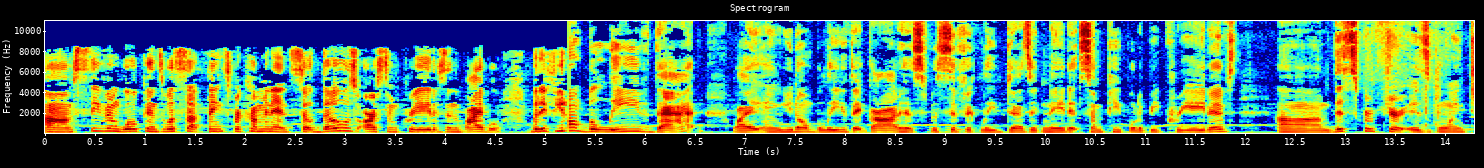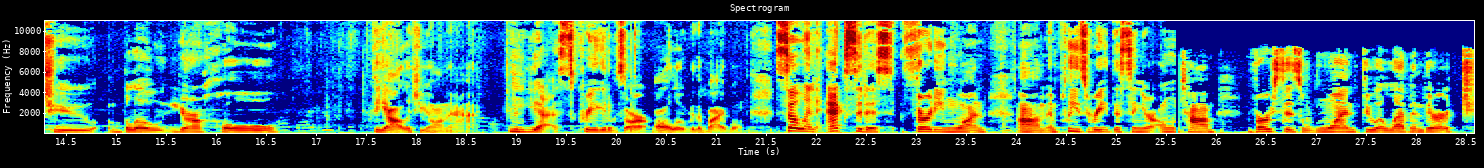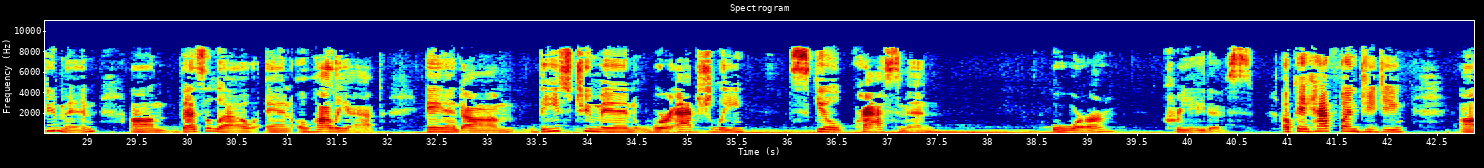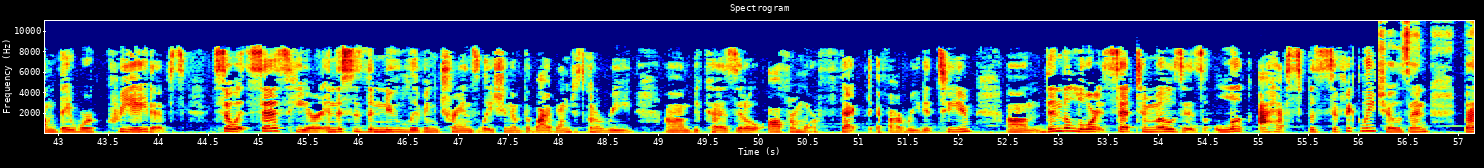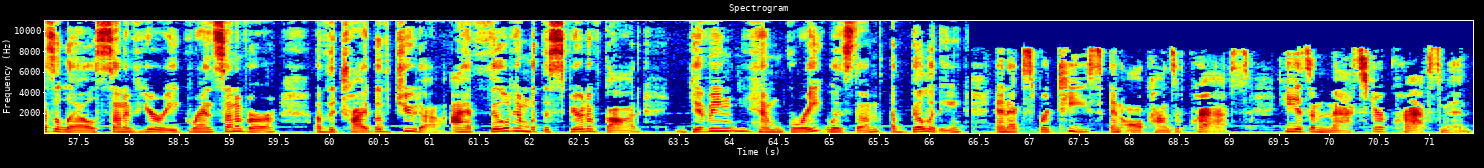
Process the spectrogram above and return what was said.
Um, Stephen Wilkins, what's up? Thanks for coming in. So those are some creatives in the Bible. But if you don't believe that, like, and you don't believe that God has specifically designated some people to be creatives, um, this scripture is going to blow your whole theology on that. Yes, creatives are all over the Bible. So in Exodus 31, um, and please read this in your own time, verses 1 through 11, there are two men, um, Bezalel and Oholiab. And um, these two men were actually skilled craftsmen or creatives. Okay, have fun, Gigi. Um, they were creatives. So it says here, and this is the New Living Translation of the Bible. I'm just going to read um, because it'll offer more effect if I read it to you. Um, then the Lord said to Moses, Look, I have specifically chosen Bezalel, son of Uri, grandson of Hur, of the tribe of Judah. I have filled him with the Spirit of God, giving him great wisdom, ability, and expertise in all kinds of crafts. He is a master craftsman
